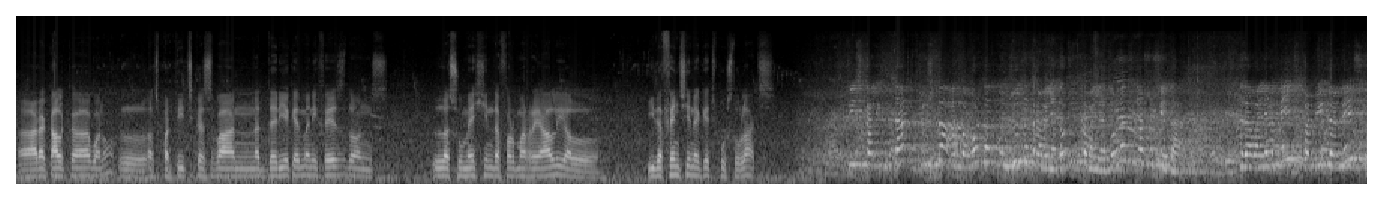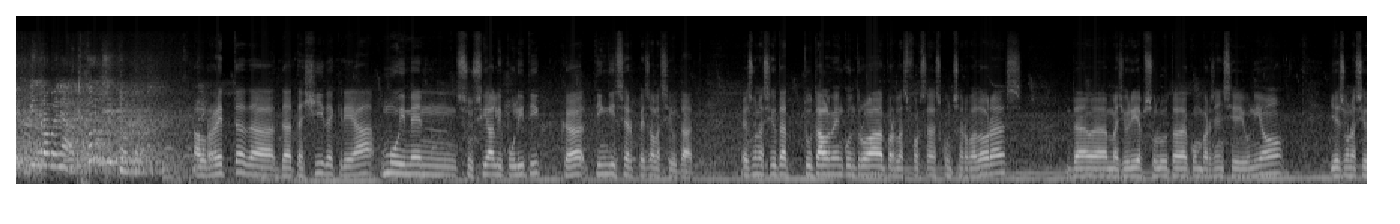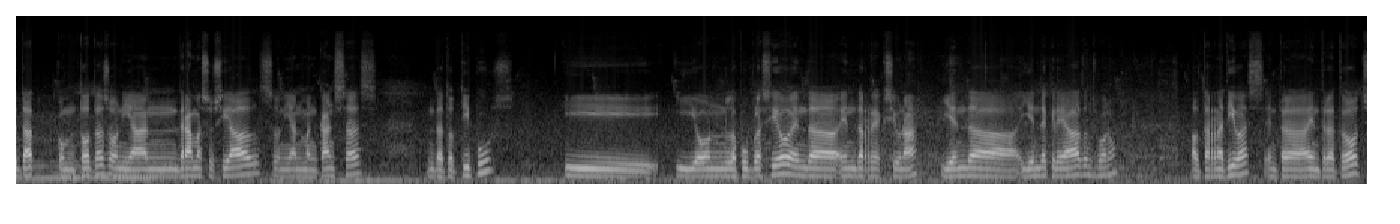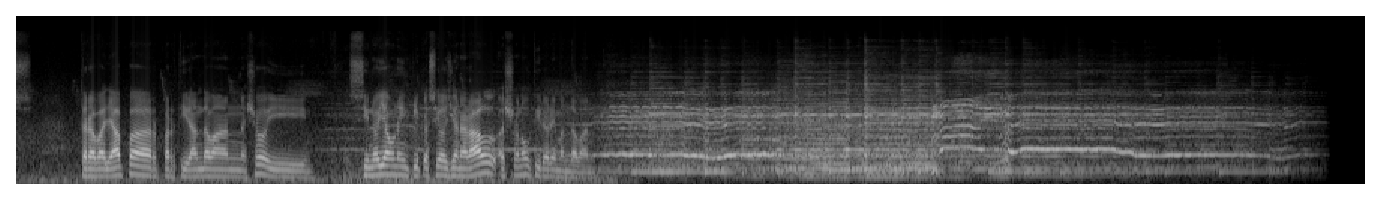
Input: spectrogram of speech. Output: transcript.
Ara cal que bueno, els partits que es van adherir a aquest manifest doncs, l'assumeixin de forma real i, el, i defensin aquests postulats. Fiscalitat justa a favor del conjunt de treballadors i treballadores i la societat. Treballar menys per viure més i treballar tots i totes. El repte de, de teixir, de crear un moviment social i polític que tingui cert pes a la ciutat és una ciutat totalment controlada per les forces conservadores, de majoria absoluta de Convergència i Unió, i és una ciutat, com totes, on hi ha drames socials, on hi ha mancances de tot tipus, i, i on la població hem de, hem de reaccionar i hem de, i hem de crear doncs, bueno, alternatives entre, entre tots, treballar per, per tirar endavant això i si no hi ha una implicació general, això no ho tirarem endavant.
